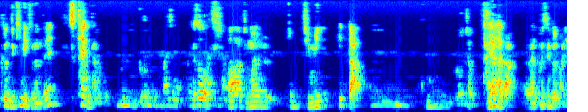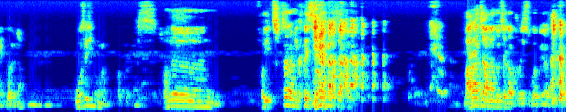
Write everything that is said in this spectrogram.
그런 느낌이 드는데 스타일은 다르고 음, 음, 맞아요. 그래서 스타일은 다르고. 아 정말 좀 재미있다 음, 음, 그런 참 다양하다라는 그런 생각을 많이 했거든요. 음. 오세진님은 어떠세요? 저는 저희 집사람이 카리스마가 말하지 않아도 제가 분리수거도 해야 되고요.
